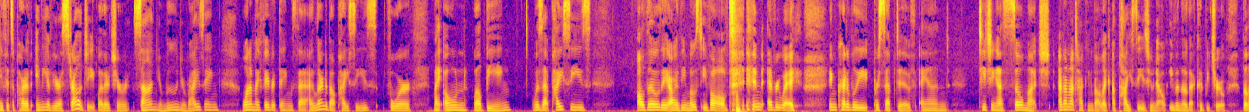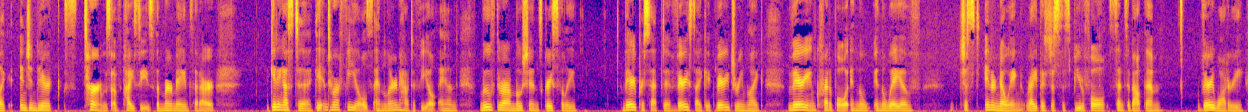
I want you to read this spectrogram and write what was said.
if it's a part of any of your astrology, whether it's your sun, your moon, your rising. One of my favorite things that I learned about Pisces for my own well being was that Pisces, although they are the most evolved in every way, incredibly perceptive and teaching us so much. And I'm not talking about like a Pisces, you know, even though that could be true, but like in generic terms of Pisces, the mermaids that are getting us to get into our feels and learn how to feel and move through our emotions gracefully. Very perceptive, very psychic, very dreamlike, very incredible in the in the way of just inner knowing, right? There's just this beautiful sense about them, very watery,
